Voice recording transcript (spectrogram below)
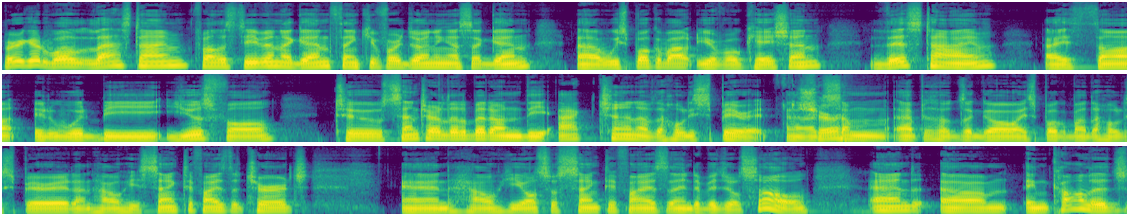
Very good. Well, last time, Father Stephen, again, thank you for joining us again. Uh, we spoke about your vocation. This time, I thought it would be useful to center a little bit on the action of the Holy Spirit. Uh, Sure. Some episodes ago, I spoke about the Holy Spirit and how he sanctifies the church and how he also sanctifies the individual soul. And um, in college,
